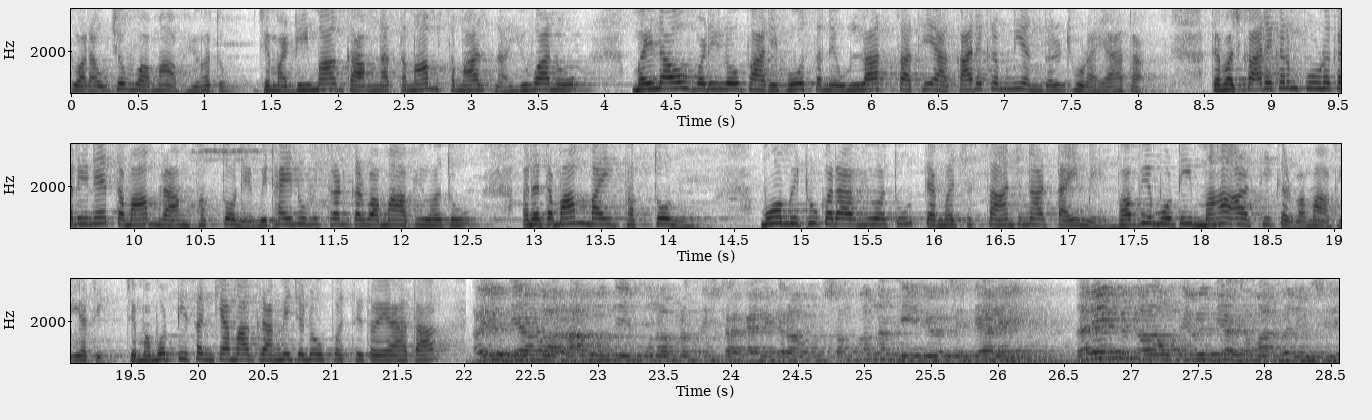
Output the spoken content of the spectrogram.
દ્વારા ઉજવવામાં આવ્યો હતો, જેમાં ઢીમા ગામના તમામ સમાજના યુવાનો, મહિલાઓ, વડીલો ભારે હોશ અને ઉલ્લાસ સાથે આ કાર્યક્રમની અંદર જોડાયા હતા. તેમજ કાર્યક્રમ પૂર્ણ કરીને તમામ રામ ભક્તોને મીઠાઈનું વિતરણ કરવામાં આવ્યું હતું અને તમામ માઈ ભક્તોનું મોં મીઠું કરાવ્યું હતું. તેમજ સાંજના ટાઈમે ભવ્ય મોટી મહાઆરતી કરવામાં આવી હતી, જેમાં મોટી સંખ્યામાં ગ્રામ્યજનો ઉપસ્થિત રહ્યા હતા. અયોધ્યામાં રામ મંદિર પુનઃ પ્રતિષ્ઠા કાર્યક્રમ સંપન્ન થઈ રહ્યો છે ત્યારે દરેક ગામ અયોધ્યા સમાન બન્યું છે.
